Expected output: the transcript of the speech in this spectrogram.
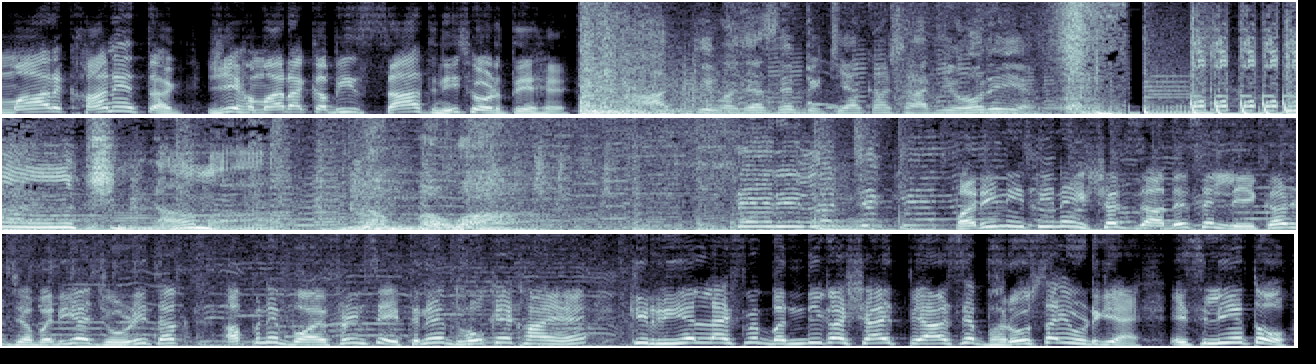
मार खाने तक ये हमारा कभी साथ नहीं छोड़ते हैं। आपकी वजह से बिटिया का शादी हो रही है। परिनीति ने इशक जादे से लेकर जबरिया जोड़ी तक अपने बॉयफ्रेंड से इतने धोखे खाए हैं कि रियल लाइफ में बंदी का शायद प्यार से भरोसा ही उठ गया है। इसलिए तो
